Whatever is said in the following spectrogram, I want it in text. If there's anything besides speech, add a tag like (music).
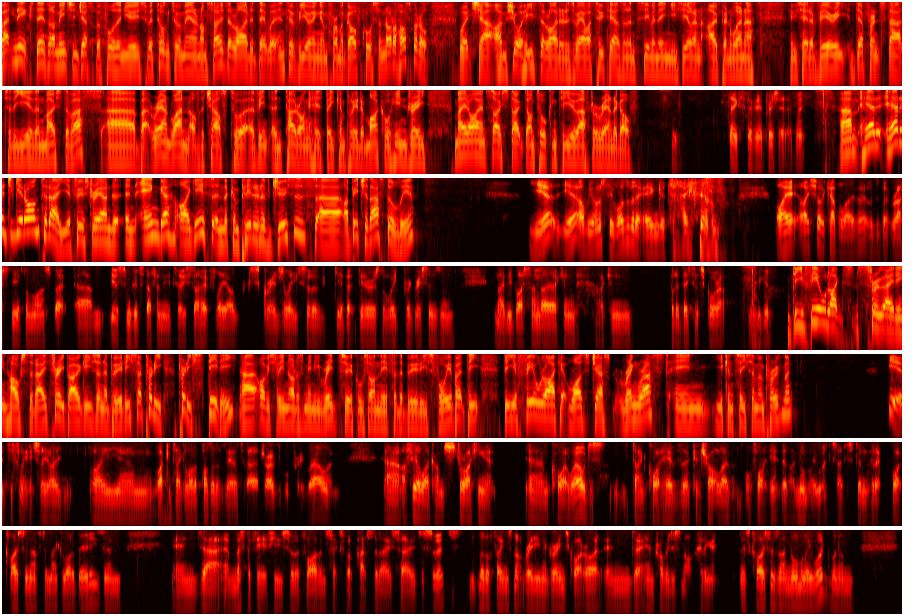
But next, as I mentioned just before the news, we're talking to a man, and I'm so delighted that we're interviewing him from a golf course and not a hospital, which uh, I'm sure he's delighted as well. A 2017 New Zealand Open winner who's had a very different start to the year than most of us. Uh, but round one of the Charles Tour event in Tauranga has been completed. Michael Hendry, mate, I am so stoked I'm talking to you after a round of golf. Thanks, Stevie. Appreciate it, mate. Um, how did how did you get on today? Your first round in anger, I guess, in the competitive juices. Uh, I bet you they're still there. Yeah, yeah. I'll be honest. There was a bit of anger (laughs) today. um, I I shot a couple over. It was a bit rusty, if I'm honest, but um, there was some good stuff in there too. So hopefully, I'll gradually sort of get a bit better as the week progresses, and maybe by Sunday I can I can put a decent score up. Be good. Do you feel like through 18 holes today, three bogeys and a birdie, so pretty pretty steady? Uh, obviously, not as many red circles on there for the birdies for you, but do, do you feel like it was just ring rust and you can see some improvement? Yeah, definitely. Actually, I I um, I could take a lot of positives out of today. I drove the ball pretty well, and uh, I feel like I'm striking it um, quite well. Just don't quite have the control over the ball flight yet that I normally would. So I just didn't hit it quite close enough to make a lot of birdies, and and uh, missed a fair few sort of five and six foot putts today. So just sort of just little things, not reading the greens quite right, and uh, and probably just not hitting it as close as I normally would when I'm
